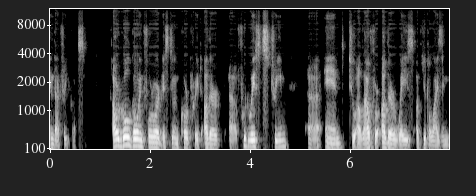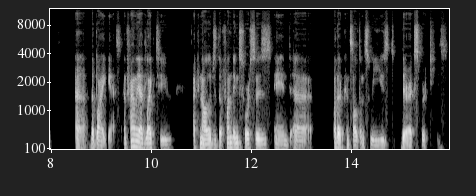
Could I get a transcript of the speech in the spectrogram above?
in that frequency. Our goal going forward is to incorporate other uh, food waste stream uh, and to allow for other ways of utilizing uh, the biogas. And finally, I'd like to acknowledge the funding sources and uh, other consultants we used their expertise.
